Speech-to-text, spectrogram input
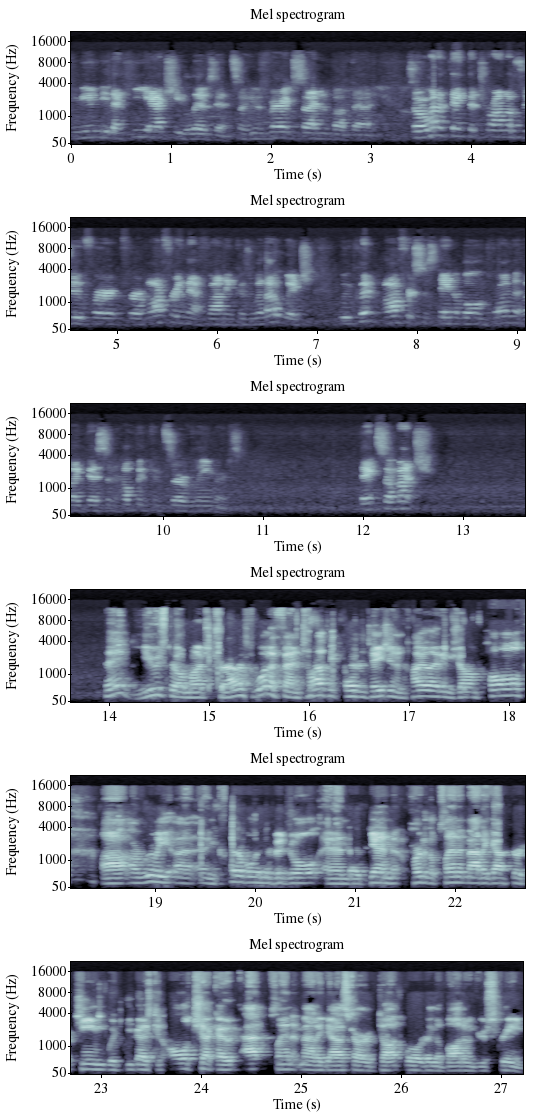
community that he actually lives in. So he was very excited about that. So I want to thank the Toronto Zoo for, for offering that funding because without which we couldn't offer sustainable employment like this and helping conserve lemurs. Thanks so much. Thank you so much, Travis. What a fantastic presentation and highlighting Jean Paul, uh, a really uh, incredible individual, and again, part of the Planet Madagascar team, which you guys can all check out at planetmadagascar.org on the bottom of your screen.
